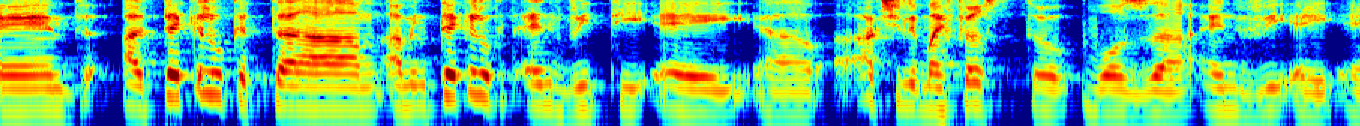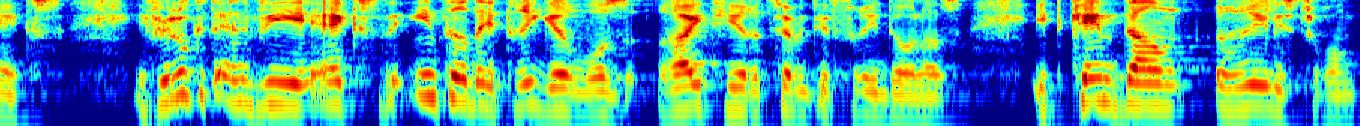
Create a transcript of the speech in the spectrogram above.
And I'll take a look at, um, I mean, take a look at NVTA. Uh, actually, my first was uh, NVAX. If you look at NVAX, the intraday trigger was right here at $73. It came down really strong.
